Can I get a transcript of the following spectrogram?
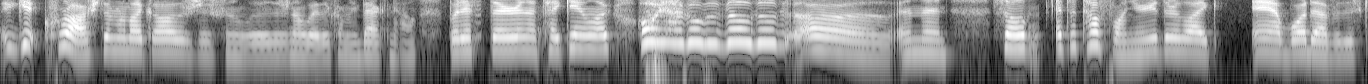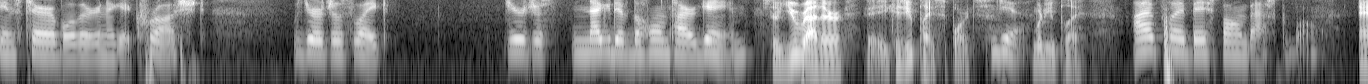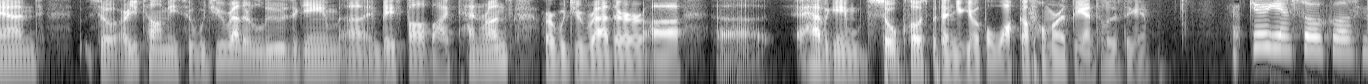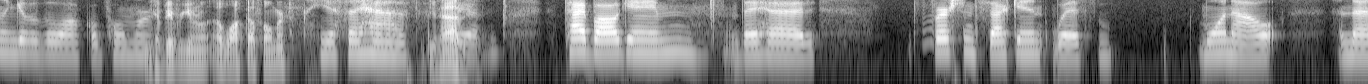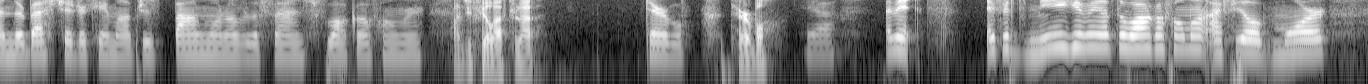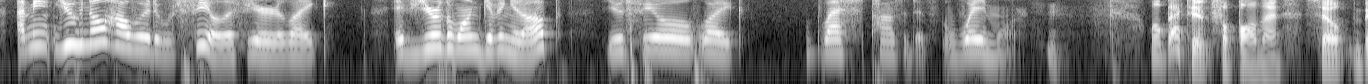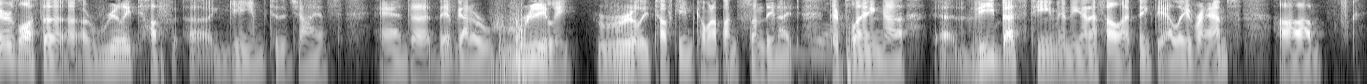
they get crushed, then we're like, oh, they're just gonna lose. There's no way they're coming back now. But if they're in a tight game, we're like, oh yeah, go go go go, go. Uh, and then so it's a tough one. You're either like, eh, whatever. This game's terrible. They're gonna get crushed. You're just like you're just negative the whole entire game. So you rather because you play sports. Yeah. What do you play? I play baseball and basketball. And so are you telling me so would you rather lose a game uh, in baseball by 10 runs or would you rather uh, uh, have a game so close but then you give up a walk-off homer at the end to lose the game? Give a game so close and then give up a walk off homer. Have you ever given a walk-off homer? Yes, I have. You have. Yeah. Tie ball game. They had first and second with one out, and then their best hitter came up, just bound one over the fence, walk off homer. How'd you feel after that? Terrible. Terrible? Yeah. I mean, if it's me giving up the walk off homer, I feel more. I mean, you know how it would feel if you're like, if you're the one giving it up, you'd feel like less positive, way more. Well, back to football then. So Bears lost a, a really tough uh, game to the Giants, and uh, they've got a really, really tough game coming up on Sunday night. Yeah. They're playing uh, uh, the best team in the NFL, I think, the LA Rams. Um,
